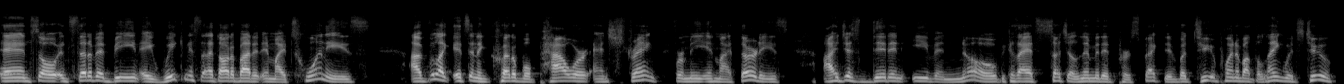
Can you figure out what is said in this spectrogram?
And so instead of it being a weakness that I thought about it in my 20s, I feel like it's an incredible power and strength for me in my 30s. I just didn't even know because I had such a limited perspective. But to your point about the language, too,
